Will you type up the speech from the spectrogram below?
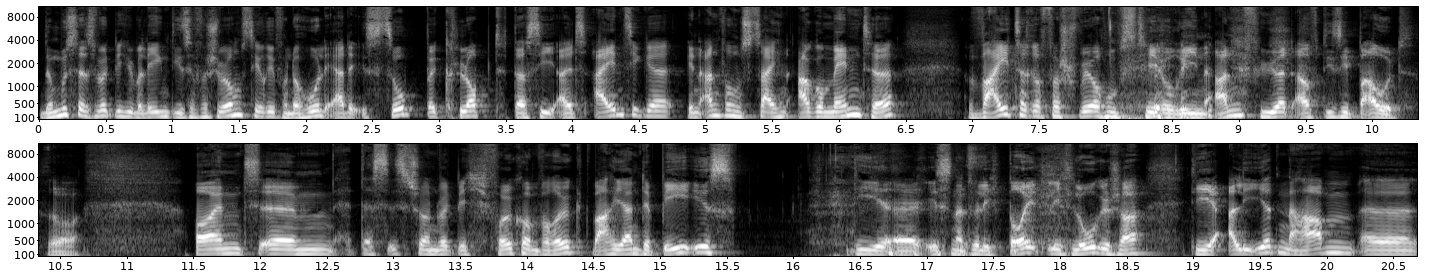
Du musst jetzt wirklich überlegen, diese Verschwörungstheorie von der Hohlerde ist so bekloppt, dass sie als einzige, in Anführungszeichen, Argumente weitere Verschwörungstheorien anführt, auf die sie baut. So. Und ähm, das ist schon wirklich vollkommen verrückt. Variante B ist, die äh, ist natürlich deutlich logischer. Die Alliierten haben äh,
